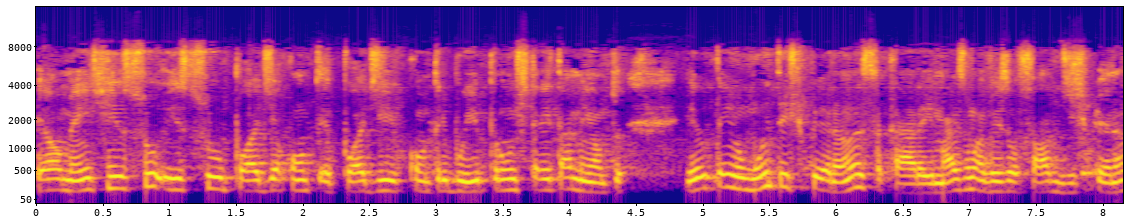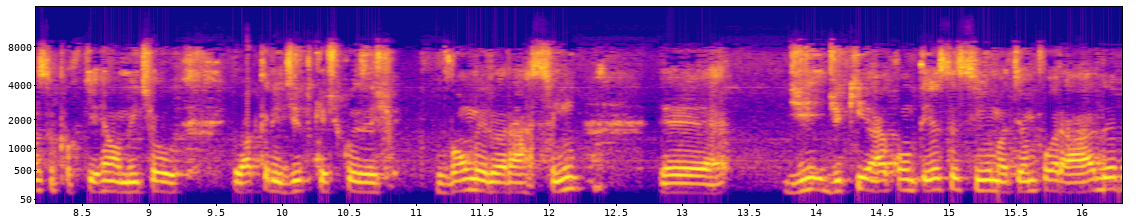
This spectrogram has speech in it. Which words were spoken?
realmente isso, isso pode, pode contribuir para um estreitamento. Eu tenho muita esperança, cara, e mais uma vez eu falo de esperança porque realmente eu, eu acredito que as coisas vão melhorar sim, é, de, de que aconteça sim uma temporada.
